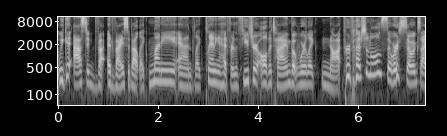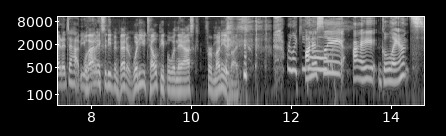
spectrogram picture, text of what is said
we get asked advi- advice about like money and like planning ahead for the future all the time, but we're like not professionals. So we're so excited to have you Well, that makes it even better. What do you tell people when they ask for money advice? we're like, you know, Honestly, I glance,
